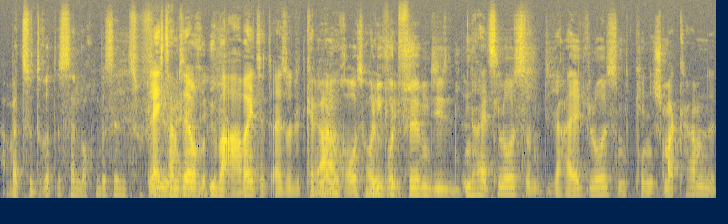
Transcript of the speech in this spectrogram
aber zu dritt ist dann noch ein bisschen zu viel. Vielleicht haben sie eigentlich. auch überarbeitet. Also, das kennt ja, man auch aus Hollywood-Filmen, die inhaltslos und gehaltlos und keinen Geschmack haben. Das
